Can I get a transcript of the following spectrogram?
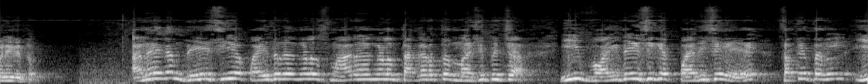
പിടികിട്ടും അനേകം ദേശീയ പൈതൃകങ്ങളും സ്മാരകങ്ങളും തകർത്ത് നശിപ്പിച്ച ഈ വൈദേശിക പരിശയെ സത്യത്തിൽ ഈ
